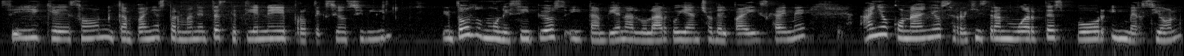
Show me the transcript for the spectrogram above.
Sí, que son campañas permanentes que tiene protección civil en todos los municipios y también a lo largo y ancho del país, Jaime. Año con año se registran muertes por inmersión.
